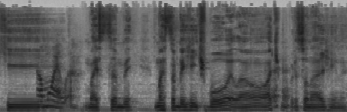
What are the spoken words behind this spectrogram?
que. Amo ela. Mas também, mas também gente boa, ela é um ótimo personagem, né?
